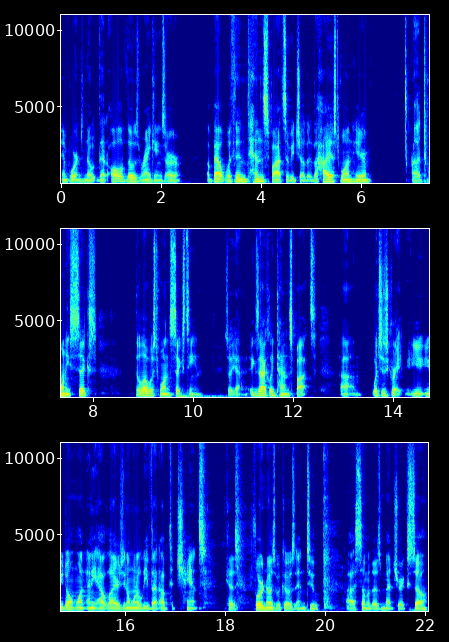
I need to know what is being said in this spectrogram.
important to note that all of those rankings are about within 10 spots of each other. The highest one here, uh, 26, the lowest one, 16. So, yeah, exactly 10 spots, um, which is great. You, you don't want any outliers. You don't want to leave that up to chance because Lord knows what goes into uh, some of those metrics. So,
